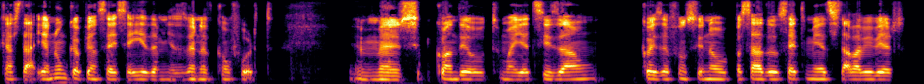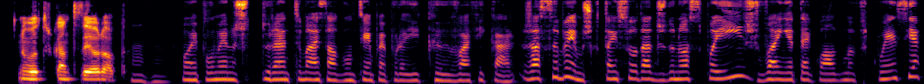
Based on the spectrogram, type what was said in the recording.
cá está, eu nunca pensei sair da minha zona de conforto. Mas quando eu tomei a decisão, coisa funcionou. Passado sete meses estava a viver no outro canto da Europa. Uhum. Bom, e pelo menos durante mais algum tempo é por aí que vai ficar. Já sabemos que tem saudades do nosso país, vem até com alguma frequência.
